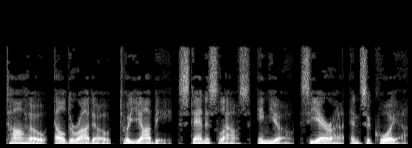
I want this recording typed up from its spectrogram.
Tahoe, El Dorado, Toiyabe, Stanislaus, Inyo, Sierra, and Sequoia.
